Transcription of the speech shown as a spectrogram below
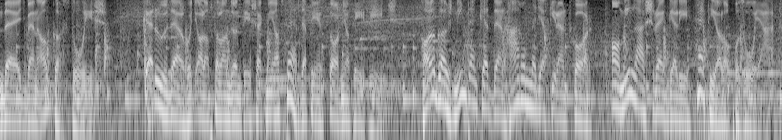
de egyben aggasztó is. Kerüld el, hogy alaptalan döntések miatt Ferde pénztornyot építs. Hallgass minden kedden 3.49-kor a Millás reggeli heti alapozóját.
